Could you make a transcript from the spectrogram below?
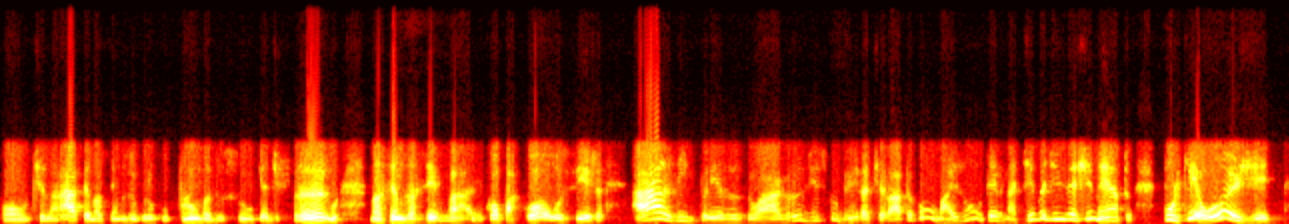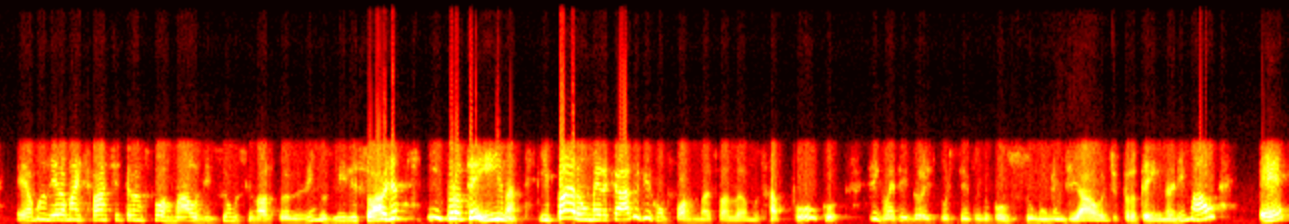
com tilápia, nós temos o grupo Pluma do Sul, que é de frango, nós temos a Cevale, Copacol, ou seja, as empresas do agro descobriram a tilápia como mais uma alternativa de investimento, porque hoje é a maneira mais fácil de transformar os insumos que nós produzimos, milho e soja, em proteína. E para um mercado que, conforme nós falamos há pouco, 52% do consumo mundial de proteína animal é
